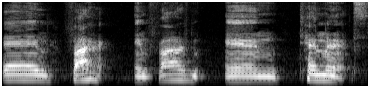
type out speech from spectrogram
in five in five and ten minutes.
